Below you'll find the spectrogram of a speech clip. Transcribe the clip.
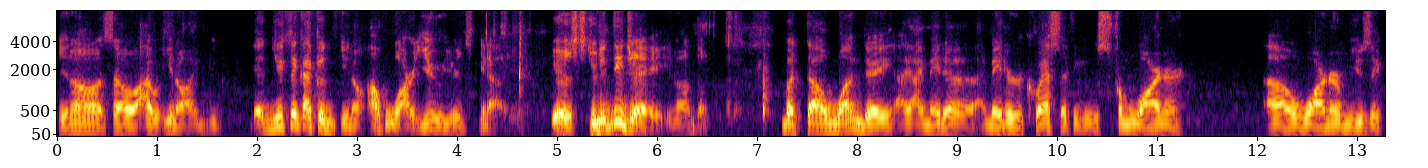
You know, so I, you know, I, you think I could, you know, oh, who are you? You're, you know, you're a student DJ. You know, but uh, one day I, I, made a, I made a request. I think it was from Warner, uh, Warner Music,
